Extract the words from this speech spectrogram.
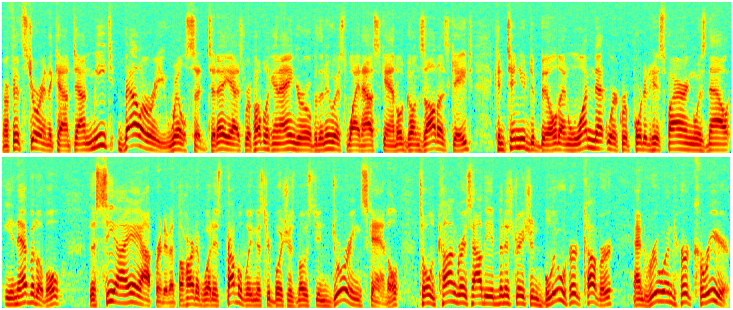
Our fifth story in the countdown, meet Valerie Wilson. Today, as Republican anger over the newest White House scandal, Gonzales Gate, continued to build, and one network reported his firing was now inevitable. The CIA operative at the heart of what is probably Mr. Bush's most enduring scandal told Congress how the administration blew her cover and ruined her career.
